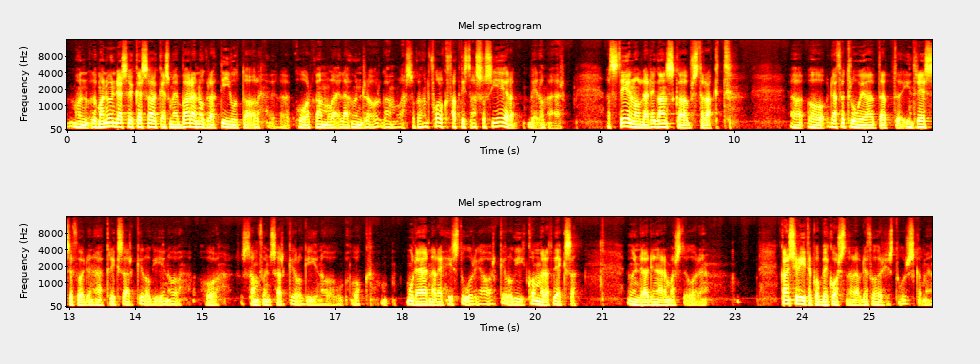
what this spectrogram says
man, om man undersöker saker som är bara några tiotal år gamla eller hundra år gamla så kan folk faktiskt associera med de här. Att stenålder är ganska abstrakt. Och därför tror jag att, att intresse för den här krigsarkeologin och, och samfundsarkeologin och, och modernare historia och arkeologi kommer att växa under de närmaste åren. Kanske lite på bekostnad av det förhistoriska, men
